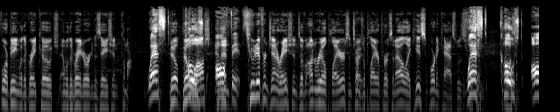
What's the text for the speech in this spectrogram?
for being with a great coach and with a great organization, come on. West Bill Bill Coast Walsh and then offense. two different generations of unreal players in terms Right. of player personnel. Like his supporting cast was West Coast awesome.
